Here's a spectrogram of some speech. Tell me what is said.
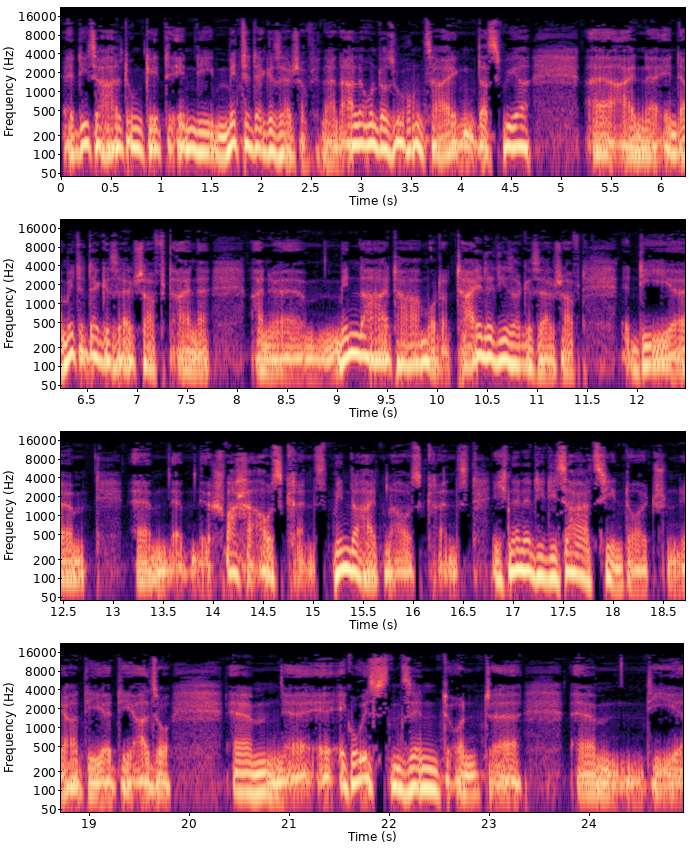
äh, diese Haltung geht in die Mitte der Gesellschaft hinein. Alle Untersuchungen zeigen, dass wir äh, eine, in der Mitte der Gesellschaft eine, eine Minderheit haben oder Teile dieser Gesellschaft, die äh, äh, Schwache ausgrenzt, Minderheiten ausgrenzt. Ich nenne die die Sarazin-Deutschen, ja, die, die also ähm, äh, Egoisten sind und äh, ähm, die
